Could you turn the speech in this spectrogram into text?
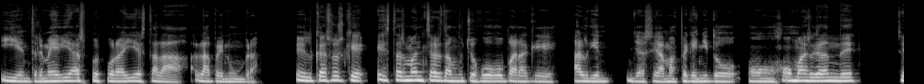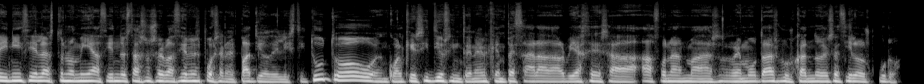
Y entre medias, pues por ahí está la, la penumbra. El caso es que estas manchas dan mucho juego para que alguien, ya sea más pequeñito o, más grande, se inicie la astronomía haciendo estas observaciones pues en el patio del instituto o en cualquier sitio sin tener que empezar a dar viajes a, a zonas más remotas buscando ese cielo oscuro.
